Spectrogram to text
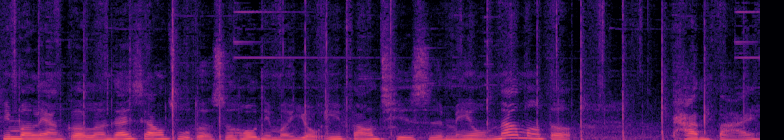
你们两个人在相处的时候，你们有一方其实没有那么的。坦白，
